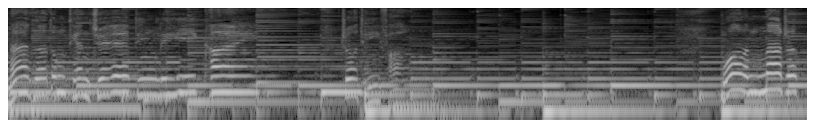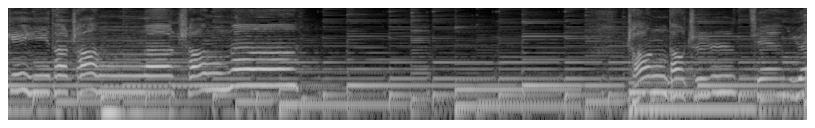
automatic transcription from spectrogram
那个冬天决定离开这地方。我们拿着吉他唱啊唱啊，唱到指尖远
